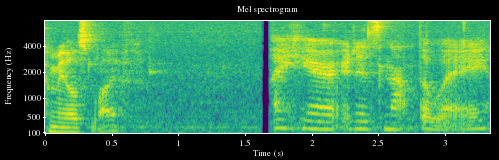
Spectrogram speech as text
Camille's life? I hear it is not the way.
